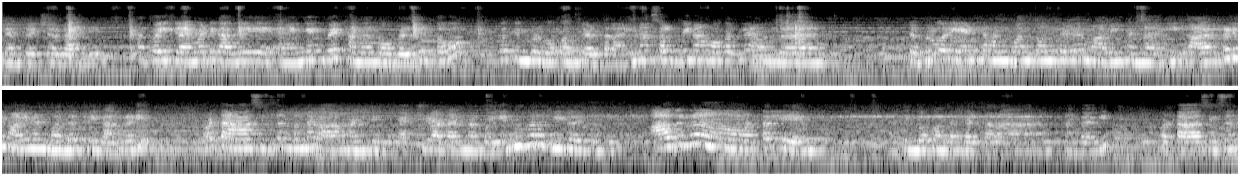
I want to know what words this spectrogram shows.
ಟೆಂಪ್ರೇಚರ್ಗಾಗಲಿ ಅಥವಾ ಈ ಕ್ಲೈಮೇಟಿಗಾಗಲಿ ಹೆಂಗೆ ಬೇಕು ಹಂಗಂಗೆ ಅವು ಬೆಳೆದಿರ್ತಾವೋ ತಿನ್ಬಿಡ್ಬೇಕು ಅಂತ ಹೇಳ್ತಾರೆ. ಇನ್ನೊಂದು ಸ್ವಲ್ಪ ದಿನ ಹೋಗತ್ಲೆ ಒಂದು ಫೆಬ್ರವರಿ ಎಂಟು ಹಂಗೆ ಬಂತು ಅಂತ ಹೇಳಿದ್ರೆ ಮಾವಿನ ಹಣ್ಣು ಈಗ ಆಲ್ರೆಡಿ ಮಾವಿನ ಹಣ್ಣು ಬಂದದ್ರಿ ಈಗ ಆಲ್ರೆಡಿ ಬಟ್ ಆ ಸೀಸನ್ ಬಂದಾಗ ಆ ಹಣ್ಣು ತಿನ್ಬೇಕು. ಆ್ಯಕ್ಚುಲಿ ಆ ಟೈಮ್ನಾಗ ಭಯಂಕರ ಹೀಟ್ ಆಯ್ತು ಆದ್ರೂ ಒಟ್ಟಲ್ಲಿ ತಿನ್ಬೇಕು ಅಂತ ಹೇಳ್ತಾರ ಹಂಗಾಗಿ. ಒಟ್ಟು ಆ ಸೀಸನ್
